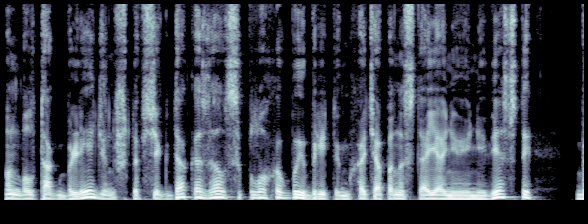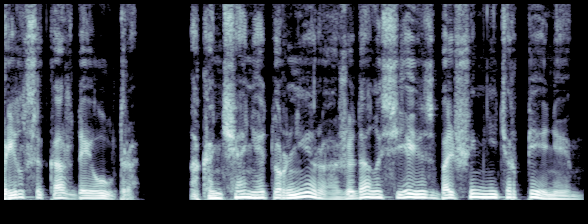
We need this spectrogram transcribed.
Он был так бледен, что всегда казался плохо выбритым, хотя по настоянию невесты брился каждое утро. Окончание турнира ожидалось ею с большим нетерпением,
